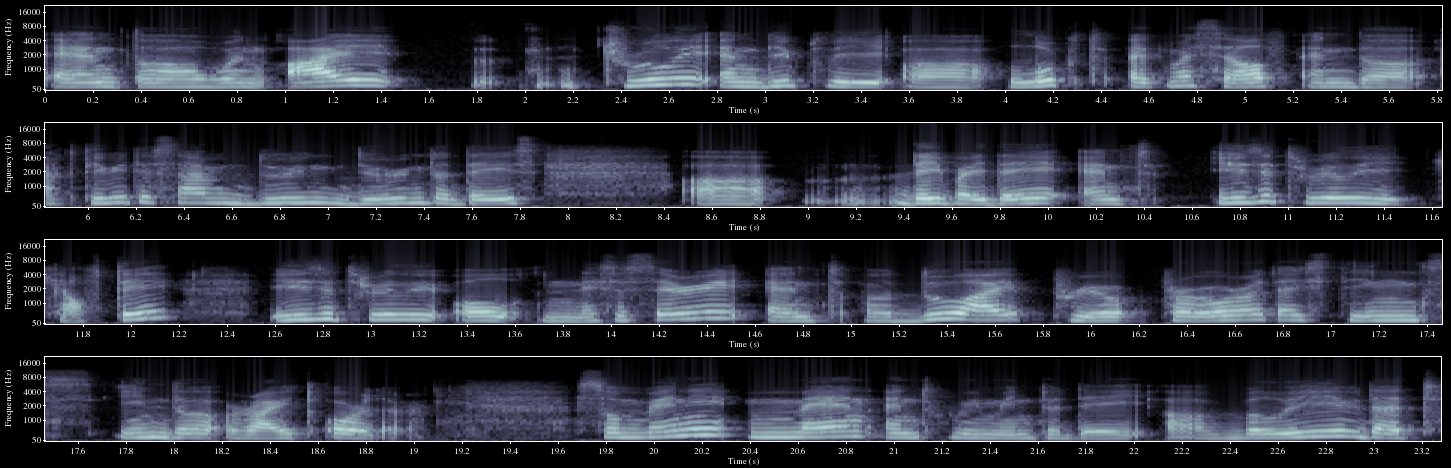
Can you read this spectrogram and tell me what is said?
And uh, when I uh, truly and deeply uh, looked at myself and the activities I'm doing during the days, uh, day by day, and is it really healthy? Is it really all necessary? And uh, do I prioritize things in the right order? So many men and women today uh, believe that,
